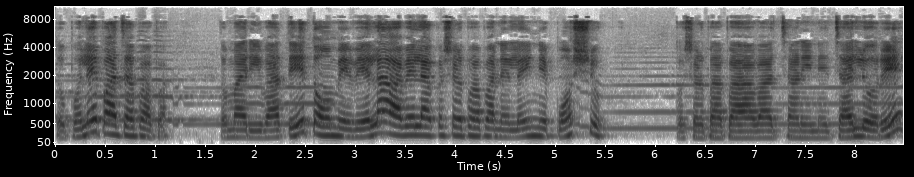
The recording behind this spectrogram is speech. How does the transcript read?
તો ભલે પાંચા બાબા તમારી વાતે તો અમે વેલા આવેલા કશળ બાબાને લઈને પહોંચ્યું. કશળ બાબા આ વાત જાણીને ચાલ્યો રે.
